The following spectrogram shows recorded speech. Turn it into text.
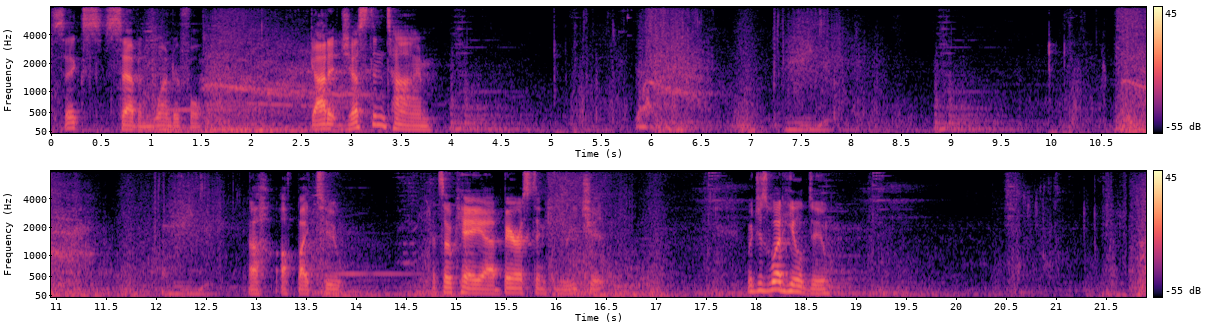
Six, seven, wonderful. Got it just in time. Ah, off by two. That's okay, uh, Barristan can reach it. Which is what he'll do. There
